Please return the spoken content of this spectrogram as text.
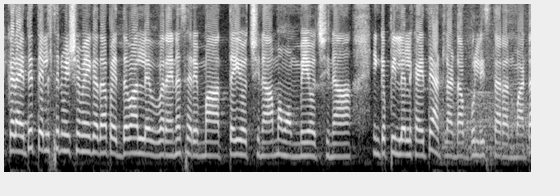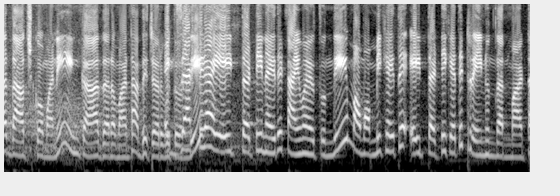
ఇక్కడైతే తెలిసిన విషయమే కదా పెద్దవాళ్ళు ఎవరైనా సరే మా అత్తయ్య వచ్చినా మా మమ్మీ వచ్చినా ఇంకా పిల్లలకైతే అట్లా డబ్బులు ఇస్తారనమాట దాచుకోమని ఇంకా అదనమాట అది జరుగుతుంది. ఎయిట్ థర్టీన్ అయితే టైం అవుతుంది. మా మమ్మీకి అయితే ఎయిట్ థర్టీకి అయితే ట్రైన్ ఉందన్నమాట.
